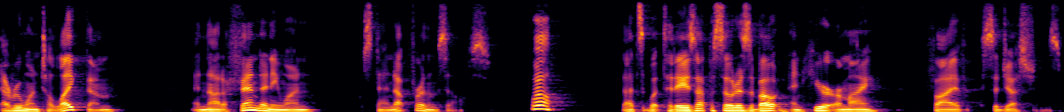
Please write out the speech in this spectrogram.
everyone to like them and not offend anyone stand up for themselves? Well, that's what today's episode is about. And here are my five suggestions.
